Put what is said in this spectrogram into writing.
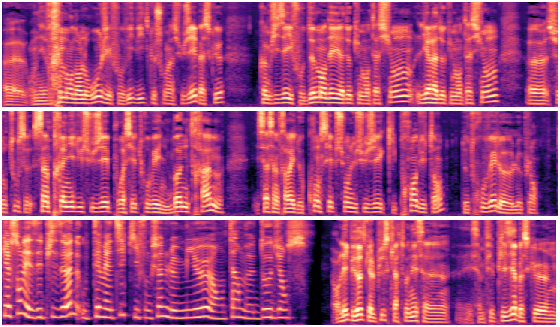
euh, on est vraiment dans le rouge et il faut vite, vite que je trouve un sujet parce que comme je disais, il faut demander la documentation, lire la documentation, euh, surtout s'imprégner du sujet pour essayer de trouver une bonne trame. Et ça, c'est un travail de conception du sujet qui prend du temps, de trouver le, plan. Quels sont les épisodes ou thématiques qui fonctionnent le mieux en termes d'audience? Alors l'épisode qui a le plus cartonné, ça, et ça me fait plaisir parce que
